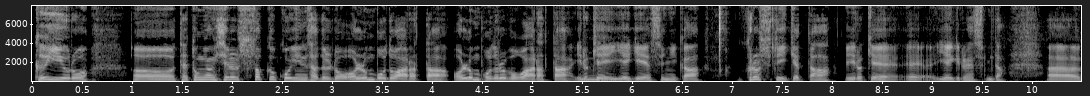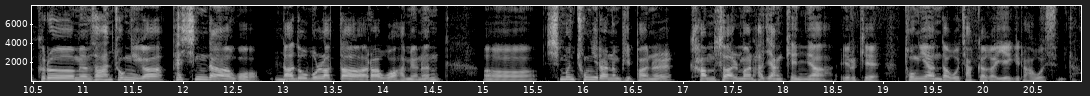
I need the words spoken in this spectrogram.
그 이후로 어, 대통령실 수석급 고위 인사들도 언론 보도 알았다, 언론 보도를 보고 알았다 이렇게 음. 얘기했으니까 그럴 수도 있겠다 이렇게 예, 얘기를 했습니다. 어, 그러면서 한 총리가 패싱당하고 음. 나도 몰랐다라고 하면은 어, 신문총리라는 비판을 감수할 만하지 않겠냐 이렇게 동의한다고 작가가 얘기를 하고 있습니다.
